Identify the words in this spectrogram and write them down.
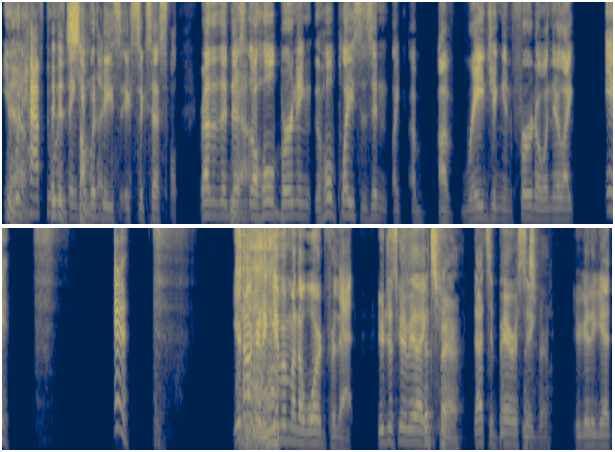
you would have to they have did think it would be successful rather than just Yeah. the whole burning. The whole place is in like a, a raging inferno, and they're like, eh, eh. You're not going to give them an award for that. You're just going to be like, That's fair. That's embarrassing. That's fair. You're going to get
